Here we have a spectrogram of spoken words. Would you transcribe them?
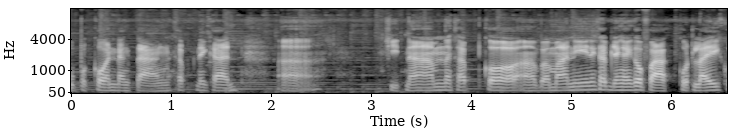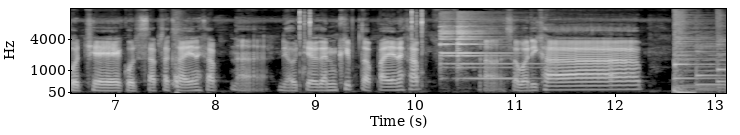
อุปกรณ์ต่างๆนะครับในการฉีดน้ำนะครับ ก็ประมาณนี้นะครับยังไงก็ฝากกดไลค์กดแชร์ กด Subscribe นะครับเดี๋ยวเจอกันคลิปต่อไปนะครับ สวัสดีครับ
